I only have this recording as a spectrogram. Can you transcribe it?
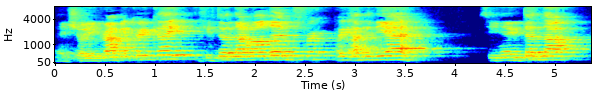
Make sure you grab it quickly. If you've done that, well done. Put your hand in the air. So you know you've done that.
